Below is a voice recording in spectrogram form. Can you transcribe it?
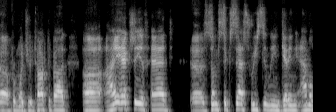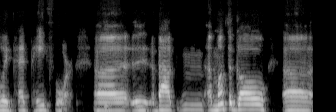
uh, from what you talked about. Uh, I actually have had uh, some success recently in getting amyloid PET paid for. Uh, about mm, a month ago, uh,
